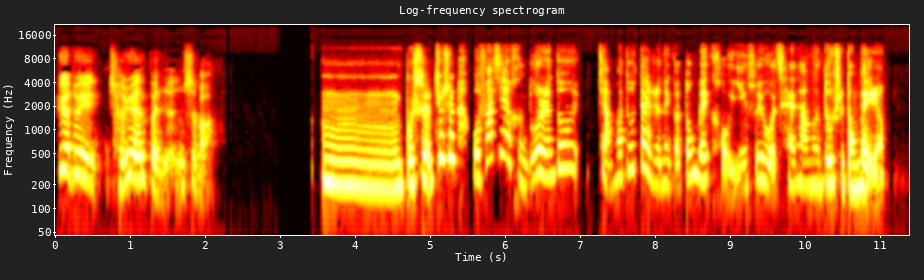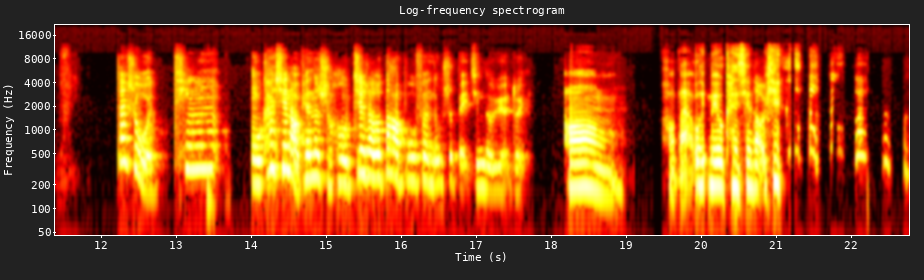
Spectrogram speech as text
乐队成员本人是吧？嗯，不是，就是我发现很多人都讲话都带着那个东北口音，所以我猜他们都是东北人。但是我听我看先导片的时候，介绍的大部分都是北京的乐队。哦，好吧，我没有看先导片。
